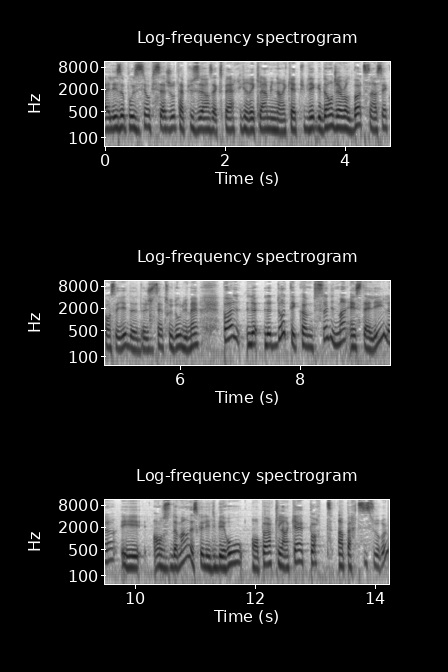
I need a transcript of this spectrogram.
euh, les oppositions qui s'ajoutent à plusieurs experts qui réclament une enquête publique, dont Gerald Butts, l'ancien conseiller de, de, Justin Trudeau lui-même. Paul, le, le, doute est comme solidement installé, là, et on se demande est-ce que les libéraux ont peur que l'enquête porte en partie sur eux?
